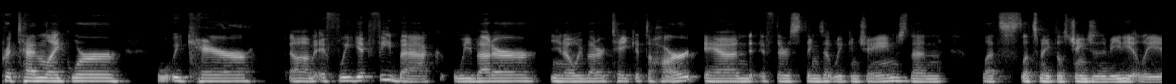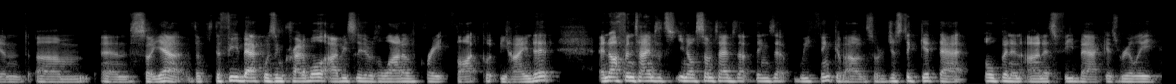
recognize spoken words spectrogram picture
pretend like we're we care um, if we get feedback we better you know we better take it to heart. And if there's things that we can change then let's let's make those changes immediately. And um, and so yeah the, the feedback was incredible. Obviously there was a lot of great thought put behind it. And oftentimes it's you know sometimes not things that we think about and sort of just to get that open and honest feedback is really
